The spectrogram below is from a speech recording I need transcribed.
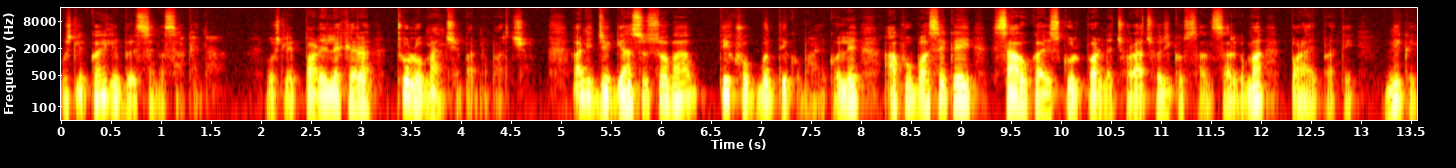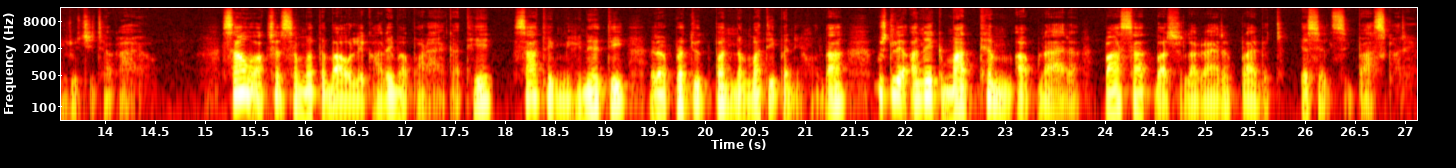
उसले कहिले बिर्सन सकेन। उसले पढे लेखेर ठुलो मान्छे बन्नुपर्छ। अनि जिज्ञासु स्वभाव तिखो बुद्धिको भएकोले आफू बसेकै साउका स्कुल पढ्ने छोराछोरीको संसर्गमा पढाइप्रति निकै रुचि जगायो। साउ अक्षरसम्म त बाउले घरैमा पढाएका थिए साथै मिहिनेती र प्रत्युत्पन्न मती पनि हुँदा उसले अनेक माध्यम अप्नाएर पाँच सात वर्ष लगाएर प्राइभेट एसएलसी पास गर्यो।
